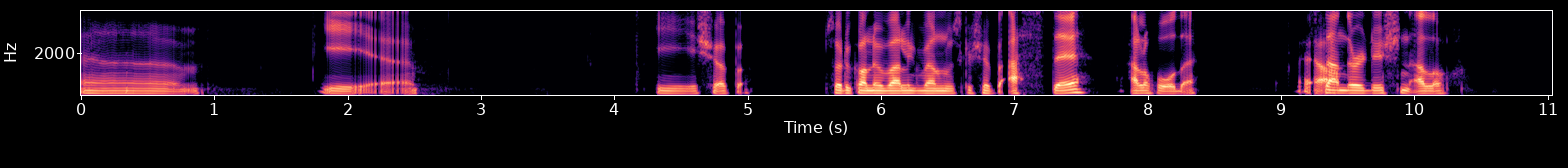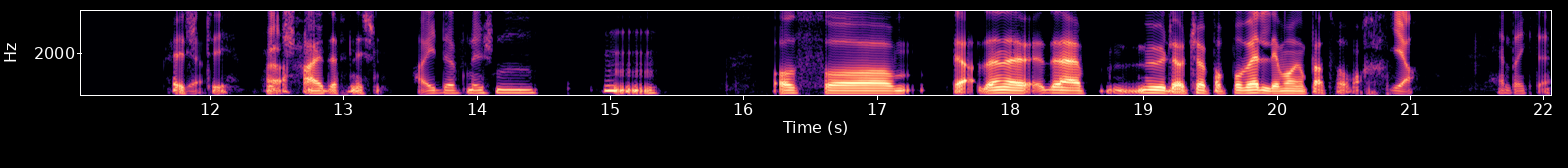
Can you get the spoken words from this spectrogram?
Uh, I uh, I kjøpet. Så du kan jo velge mellom du skal kjøpe SD eller HD. Ja, Standard edition eller HT. Ja, HT. high definition. high definition. Mm. Og så Ja, den er, den er mulig å kjøpe på veldig mange plattformer. Ja, Helt riktig.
